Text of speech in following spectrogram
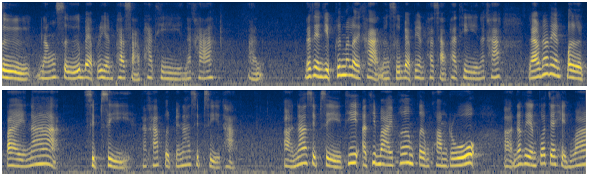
สื่อหนังสือแบบเรียนภาษาพาทีนะคะอ่านนักเรียนหยิบขึ้นมาเลยค่ะ หนังสือแบบเรียนภาษาพาทีนะคะ แล้วนักเรียนเปิดไปหน้า 14 นะคะ เปิดไปหน้า 14 ค่ะอ่าหน้า 14 ที่อธิบายเพิ่มเติมความรู้นักเรียนก็จะเห็นว่า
